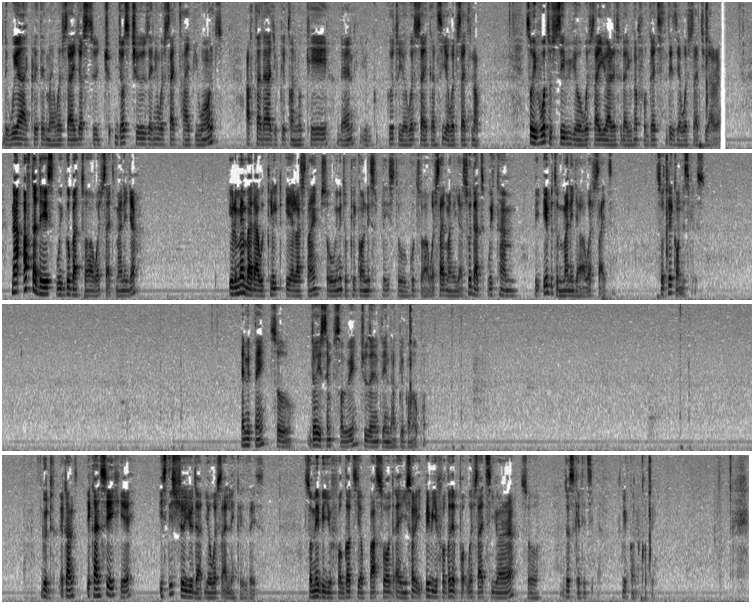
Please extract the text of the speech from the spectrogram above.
the way I created my website just to cho just choose any website type you want. After that you click on OK then you go to your website. You can see your website now. So if you want to save your website URL so that you don't forget this is your website URL now after this we go back to our website manager you remember that we clicked here last time so we need to click on this place to go to our website manager so that we can be able to manage our website. So click on this place. Anything? So just a simple survey. Choose anything then click on open. Good. You can you can see here it still show you that your website link is this? So maybe you forgot your password and uh, you sorry maybe you forgot the website url so just get it here. Click on copy.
